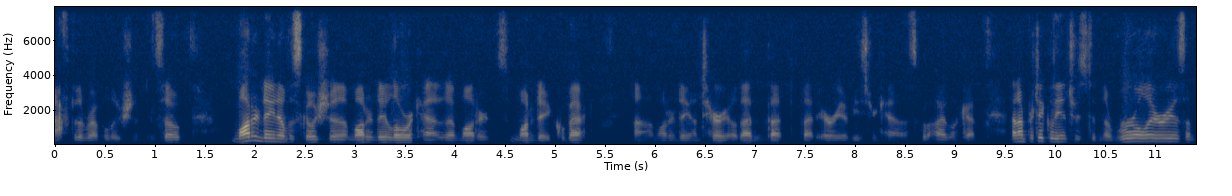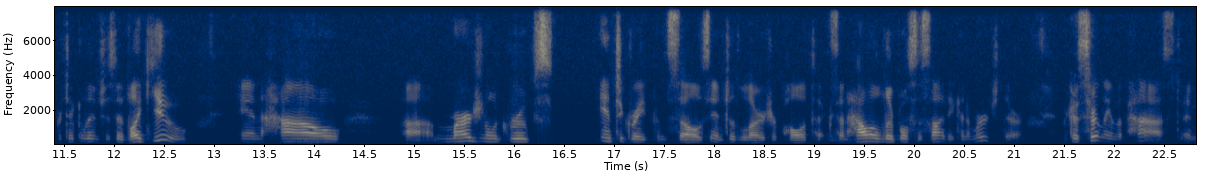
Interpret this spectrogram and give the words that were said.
after the Revolution. So modern day Nova Scotia, modern day Lower Canada, modern, modern day Quebec, uh, modern day Ontario, that, that, that area of Eastern Canada. That's what I look at. And I'm particularly interested in the rural areas. I'm particularly interested, like you, in how uh, marginal groups integrate themselves into the larger politics and how a liberal society can emerge there. Because certainly in the past, and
